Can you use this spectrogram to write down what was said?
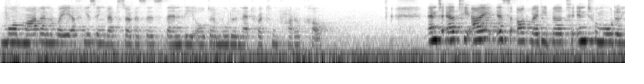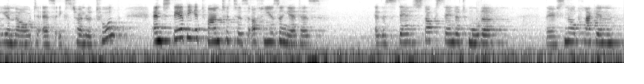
more modern way of using web services than the older Moodle networking protocol. And LTI is already built into Moodle you know, as external tool. And there the advantages of using it as, as a st stock standard Moodle. There's no plugin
